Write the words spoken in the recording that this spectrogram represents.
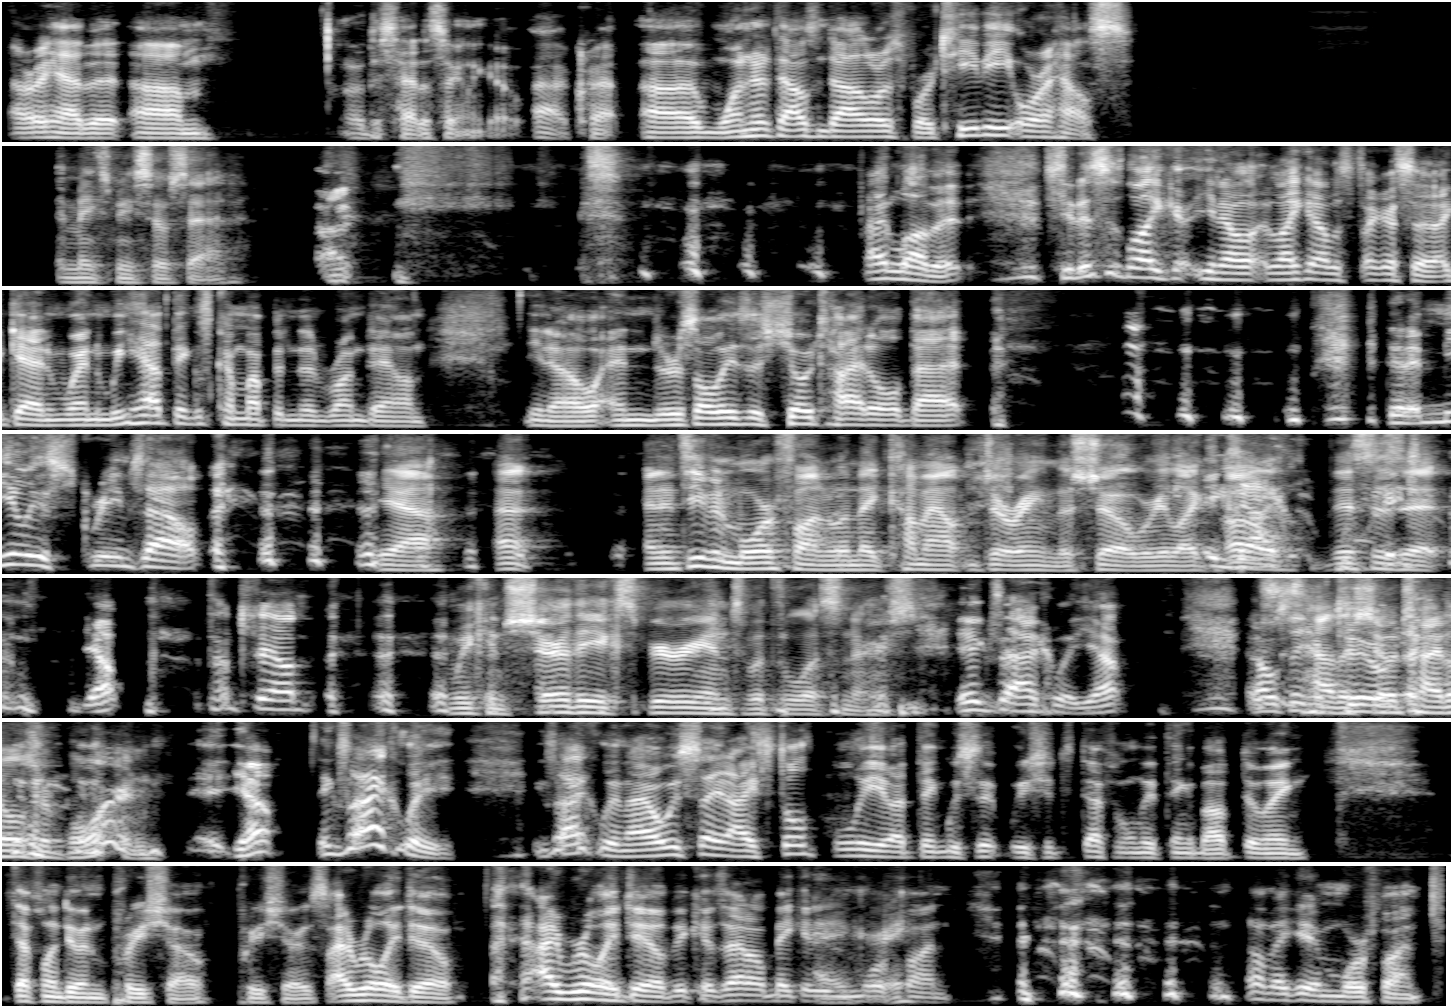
I already have it. Um, I just had a second ago. Ah, crap. Uh, one hundred thousand dollars for a TV or a house. It makes me so sad. I, I love it. See, this is like you know, like I was like I said again, when we have things come up in the rundown, you know, and there's always a show title that that immediately screams out. yeah. Uh, and it's even more fun when they come out during the show where you're like, oh, exactly. oh, this is it. yep. Touchdown. we can share the experience with the listeners. Exactly. Yep. This is how the too. show titles are born. yep, exactly, exactly. And I always say, I still believe. I think we should we should definitely think about doing, definitely doing pre-show pre-shows. I really do. I really do because that'll make it I even agree. more fun. that'll make it even more fun.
